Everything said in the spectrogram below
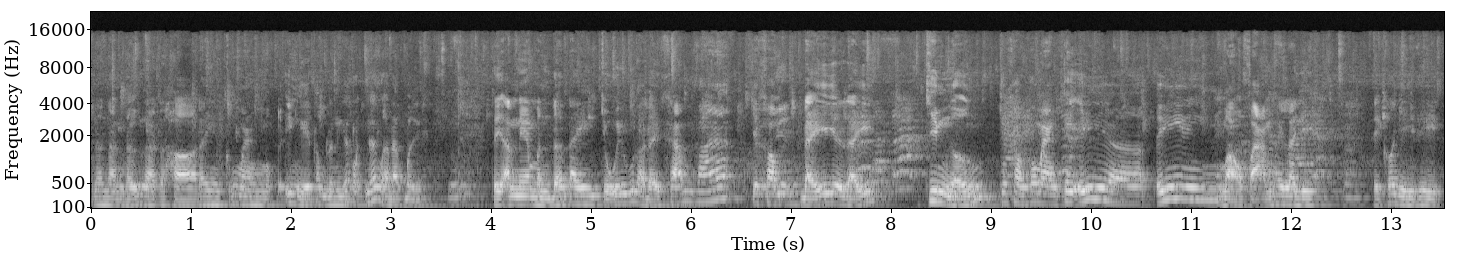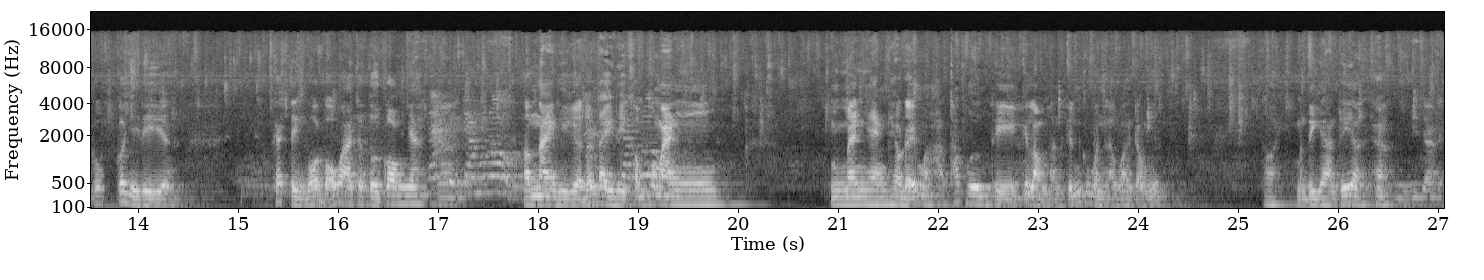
Nên thành thử là thờ đây cũng mang một cái ý nghĩa tâm linh rất là rất là đặc biệt. Thì anh em mình đến đây chủ yếu là để khám phá chứ không để để chiêm ngưỡng chứ không có mang cái ý ờ, ý mạo phạm hay là gì. Thì có gì thì có, có gì thì ờ, các tiền bối bỏ qua cho tụi con nha. Hôm nay thì đến đây thì không có mang mang nhang theo để mà thắp hương thì cái lòng thành kính của mình là quan trọng nhất thôi mình đi ra anh tí ơi ha mình đi ra đây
